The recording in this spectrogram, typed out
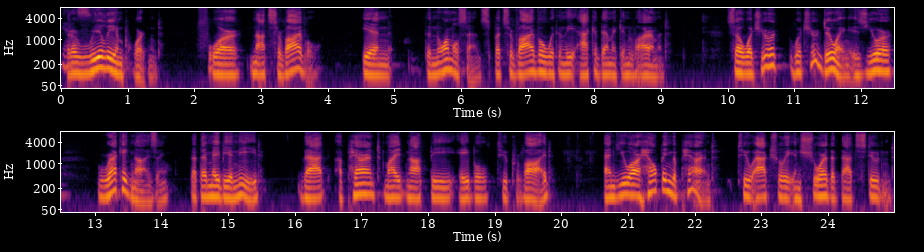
yes. that are really important for not survival in the normal sense, but survival within the academic environment. So what you're, what you're doing is you're recognizing that there may be a need that a parent might not be able to provide, and you are helping the parent to actually ensure that that student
